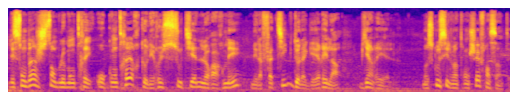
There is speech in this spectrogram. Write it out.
Les sondages semblent montrer au contraire que les Russes soutiennent leur armée, mais la fatigue de la guerre est là, bien réelle. Moscou, Sylvain Tronchet, France Inter.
